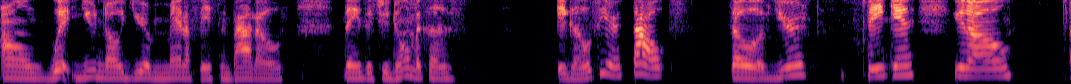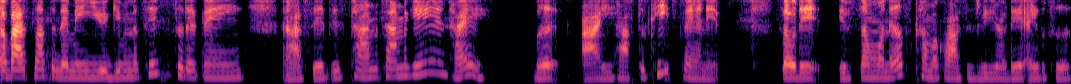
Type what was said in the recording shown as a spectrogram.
on what you know you're manifesting by those things that you're doing because it goes here. Thoughts so if you're thinking, you know, about something that means you're giving attention to that thing, and I've said this time and time again, hey, but I have to keep saying it so that if someone else come across this video, they're able to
